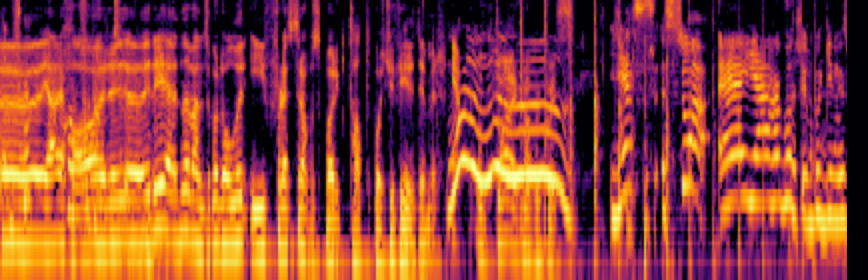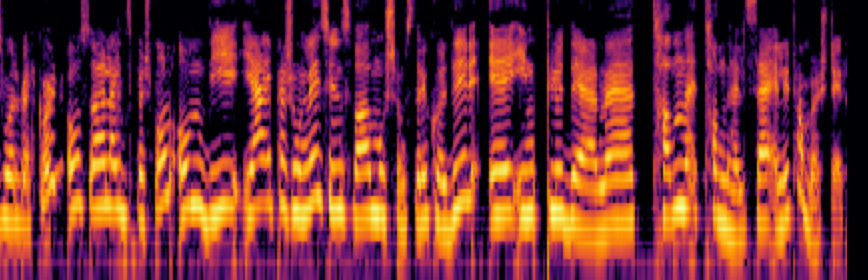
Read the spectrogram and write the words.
øh, jeg har øh, regjerende verdensrekordholder i flest straffespark tatt på 24 timer. Og da er jeg klar for quiz. Yes, Så eh, jeg har gått inn på Guinness World Record og så har jeg lagd spørsmål om de jeg personlig syns var morsomste rekorder, eh, inkluderende tann, tannhelse eller tannbørster.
